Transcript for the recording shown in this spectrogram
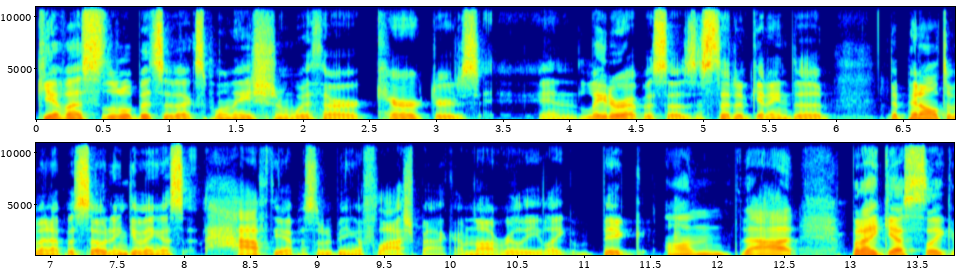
give us little bits of explanation with our characters in later episodes instead of getting the the penultimate episode and giving us half the episode of being a flashback. I'm not really like big on that, but I guess like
